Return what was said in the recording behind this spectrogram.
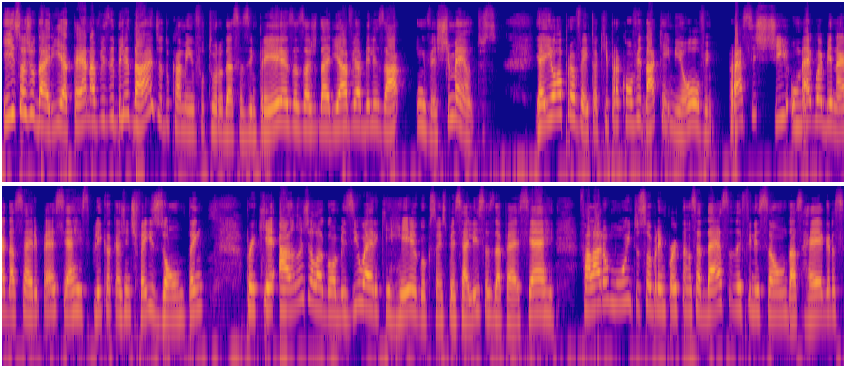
Isso ajudaria até na visibilidade do caminho futuro dessas empresas, ajudaria a viabilizar investimentos. E aí eu aproveito aqui para convidar quem me ouve para assistir o mega webinar da série PSR Explica que a gente fez ontem, porque a Ângela Gomes e o Eric Rego, que são especialistas da PSR, falaram muito sobre a importância dessa definição das regras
